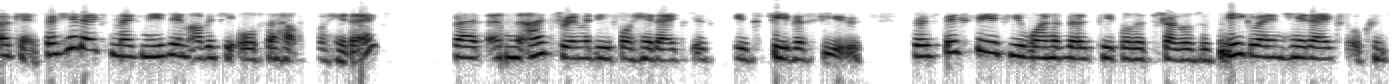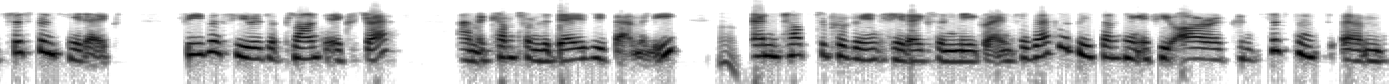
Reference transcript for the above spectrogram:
Okay, so headaches, magnesium obviously also helps for headaches, but a nice remedy for headaches is, is feverfew. So especially if you're one of those people that struggles with migraine headaches or consistent headaches, feverfew is a plant extract. Um, it comes from the daisy family. Oh. And it helps to prevent headaches and migraine. So that would be something if you are a consistent um,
